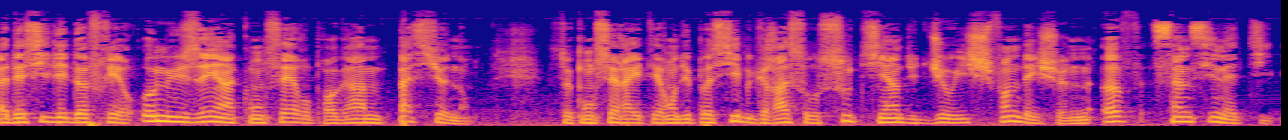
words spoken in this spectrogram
a décidé d'offrir au musée un concert au programme passionnant. Ce concert a été rendu possible grâce au soutien du Jewish Foundation of Cincinnati.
